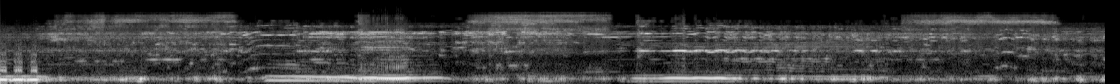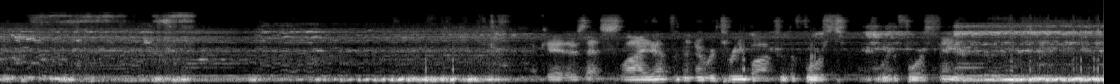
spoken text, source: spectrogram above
Okay, there's that slide up from the number three box with the fourth with the fourth finger.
